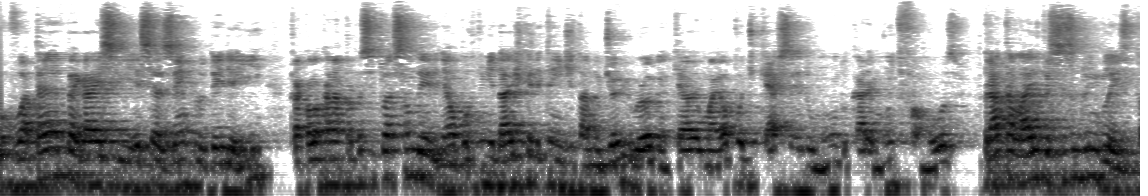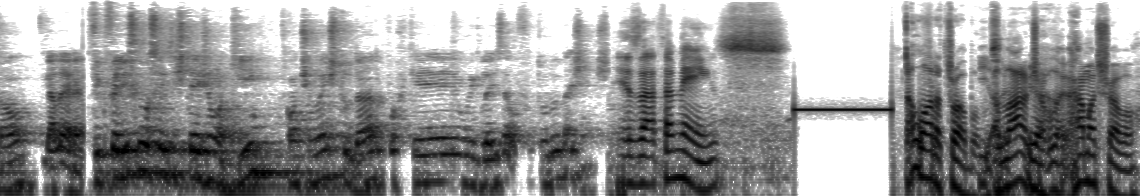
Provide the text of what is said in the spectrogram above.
Eu vou até pegar esse, esse exemplo dele aí para colocar na própria situação dele, né? A oportunidade que ele tem de estar no Joe Rogan, que é o maior podcaster do mundo, o cara é muito famoso. Para estar lá ele precisa do inglês. Então, galera, fico feliz que vocês estejam aqui, continuem estudando porque o inglês é o futuro da gente. Exatamente. A lot of trouble. A lot of Yeah. trouble. Like, how much trouble?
